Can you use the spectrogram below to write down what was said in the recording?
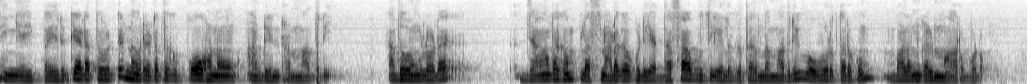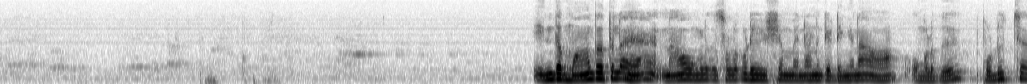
நீங்கள் இப்போ இருக்க இடத்த விட்டு இன்னொரு இடத்துக்கு போகணும் அப்படின்ற மாதிரி. அது உங்களோட ஜாதகம் ப்ளஸ் நடக்கக்கூடிய தசாபுத்திகளுக்கு தகுந்த மாதிரி ஒவ்வொருத்தருக்கும் பலன்கள் மாறுபடும். இந்த மாதத்தில் நான் உங்களுக்கு சொல்லக்கூடிய விஷயம் என்னன்னு கேட்டிங்கன்னா உங்களுக்கு பிடிச்ச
